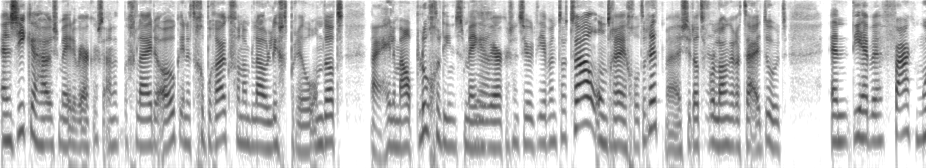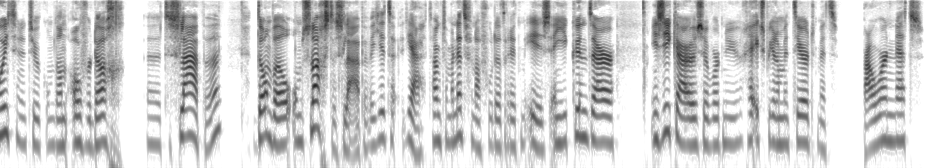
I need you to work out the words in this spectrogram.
En ziekenhuismedewerkers aan het begeleiden ook. In het gebruik van een blauw lichtbril. Omdat nou, helemaal ploegendienstmedewerkers ja. natuurlijk. Die hebben een totaal ontregeld ritme. Als je dat ja. voor langere tijd doet. En die hebben vaak moeite natuurlijk om dan overdag uh, te slapen. Dan wel om s'nachts te slapen. Weet je, het, ja, het hangt er maar net vanaf hoe dat ritme is. En je kunt daar in ziekenhuizen wordt nu geëxperimenteerd met powernet,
